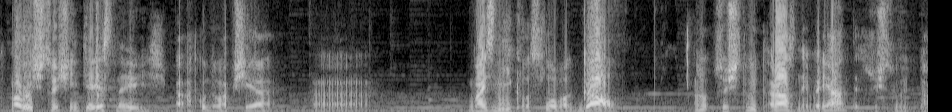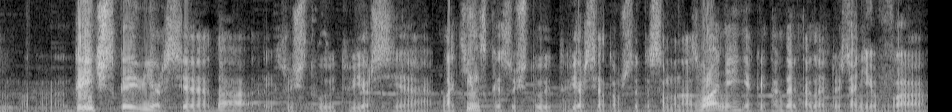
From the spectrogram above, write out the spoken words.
то получится очень интересная вещь. Откуда вообще э, возникло слово «гал»? Ну, существуют разные варианты. Существует там э, греческая версия, да, существует версия латинская, существует версия о том, что это самоназвание некое и так далее, и так далее. То есть они в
